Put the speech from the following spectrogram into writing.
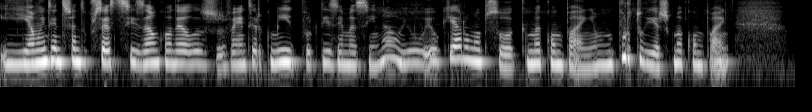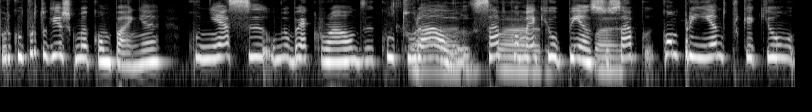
e é muito interessante o processo de decisão quando elas vêm ter comigo, porque dizem-me assim: não, eu, eu quero uma pessoa que me acompanhe, um português que me acompanhe porque o português que me acompanha conhece o meu background cultural, claro, sabe claro, como é que eu penso, claro. sabe, compreende porque é que eu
